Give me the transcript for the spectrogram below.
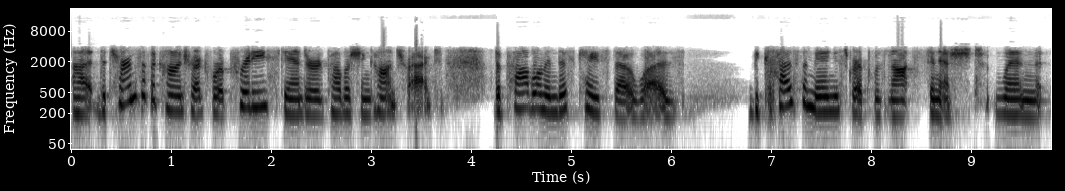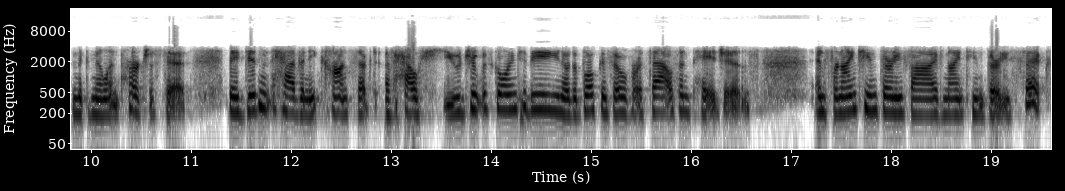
Uh, the terms of the contract were a pretty standard publishing contract. The problem in this case, though, was because the manuscript was not finished when Macmillan purchased it, they didn't have any concept of how huge it was going to be. You know, the book is over a thousand pages. And for 1935, 1936,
